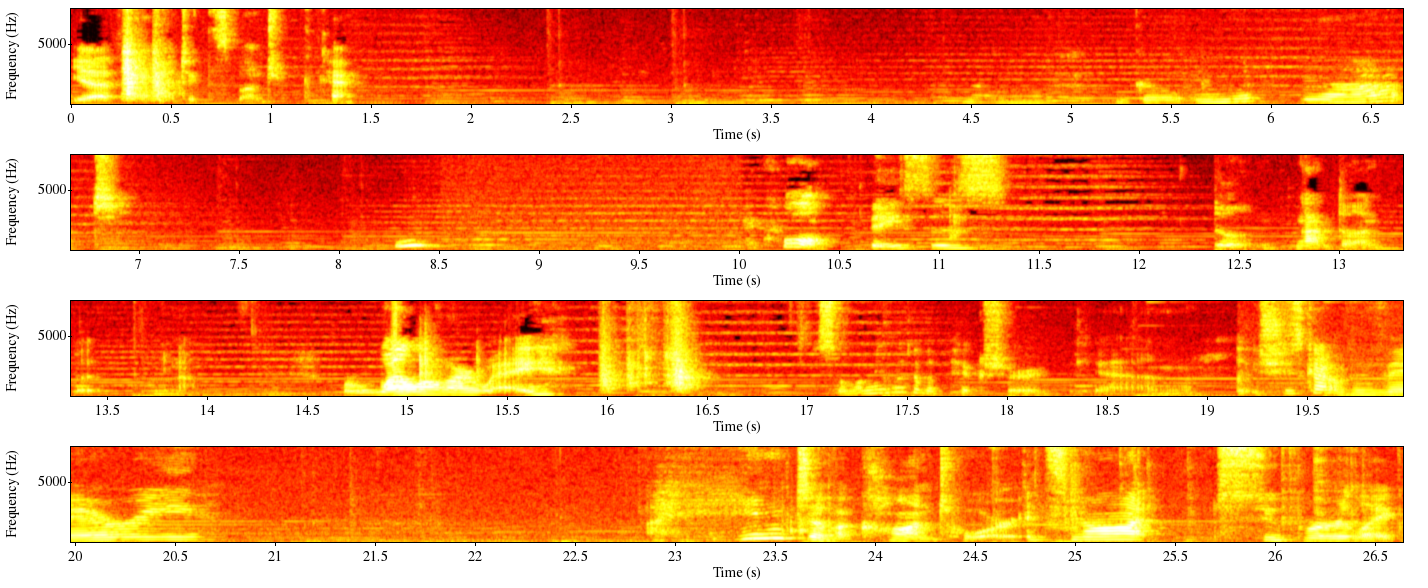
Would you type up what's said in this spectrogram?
Yeah, I think I'm gonna take the sponge. Okay. Uh, go in with that. Ooh. Okay, cool. Base is done. Not done, but you know. We're well on our way. So let me look at the picture again. She's got very, a hint of a contour. It's not super like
